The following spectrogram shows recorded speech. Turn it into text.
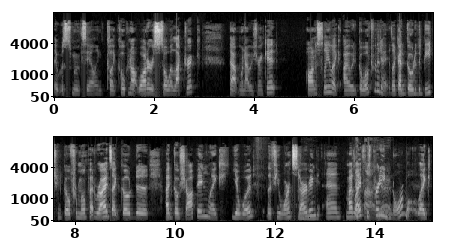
it was smooth sailing. Like coconut water is so electric that when I would drink it, honestly, like I would go out for the day. Like I'd go to the beach, I'd go for moped rides, I'd go to, I'd go shopping, like you would if you weren't starving, and my life was pretty Yeah. normal. Like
